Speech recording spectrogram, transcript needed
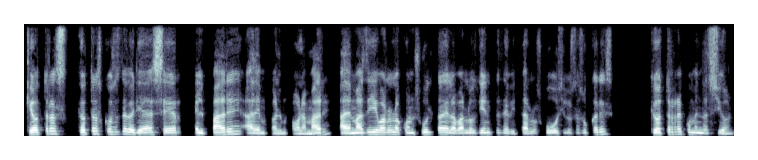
¿Qué otras, qué otras cosas debería de hacer el padre o la madre, además de llevarlo a la consulta, de lavar los dientes, de evitar los jugos y los azúcares? ¿Qué otra recomendación?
